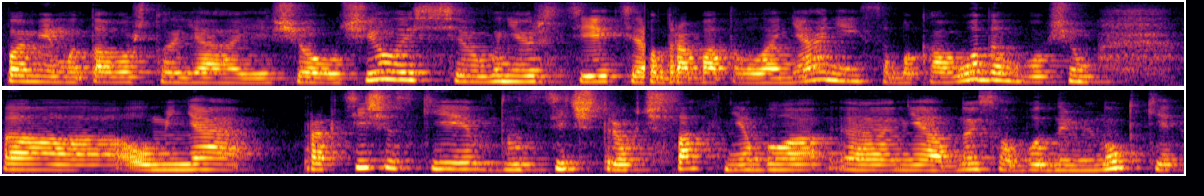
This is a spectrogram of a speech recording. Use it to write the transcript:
помимо того, что я еще училась в университете, подрабатывала няней, собаководом, в общем, э, у меня практически в 24 часах не было э, ни одной свободной минутки,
